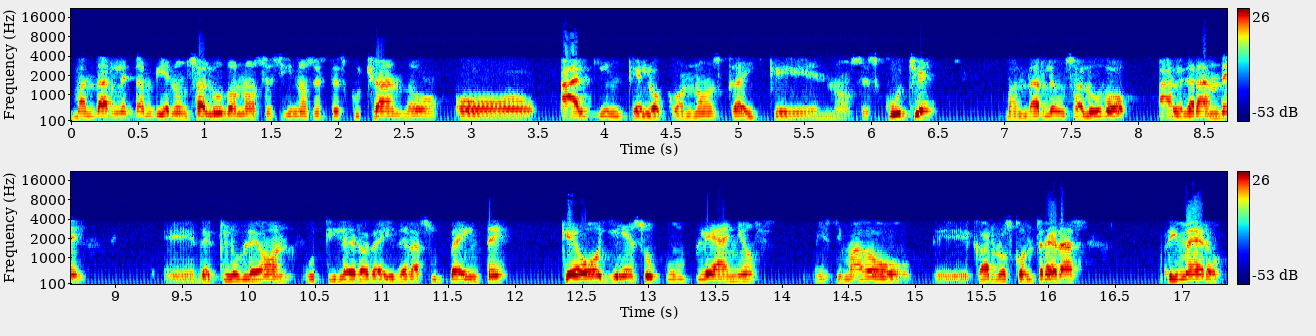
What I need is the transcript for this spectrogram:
mandarle también un saludo, no sé si nos está escuchando o alguien que lo conozca y que nos escuche, mandarle un saludo al grande eh, de Club León, utilero de ahí de la sub-20, que hoy es su cumpleaños, mi estimado eh, Carlos Contreras. Primero,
